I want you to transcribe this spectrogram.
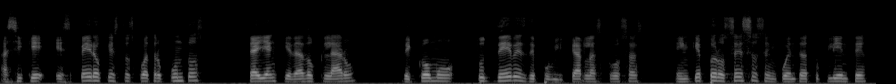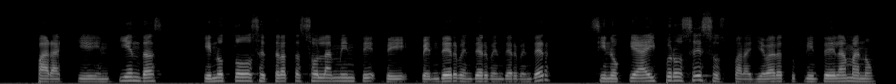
Así que espero que estos cuatro puntos te hayan quedado claro de cómo tú debes de publicar las cosas, en qué proceso se encuentra tu cliente, para que entiendas que no todo se trata solamente de vender, vender, vender, vender, sino que hay procesos para llevar a tu cliente de la mano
